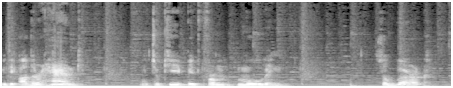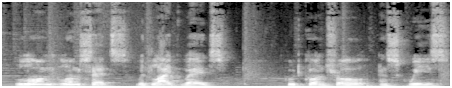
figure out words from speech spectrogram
with the other hand to keep it from moving. So work long, long sets with light weights, good control and squeeze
